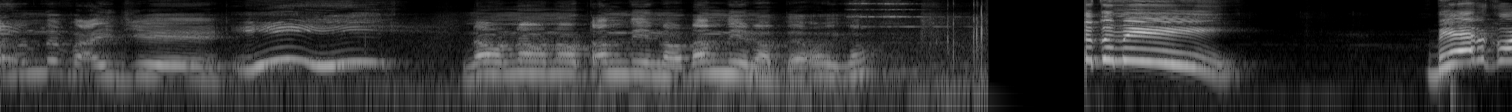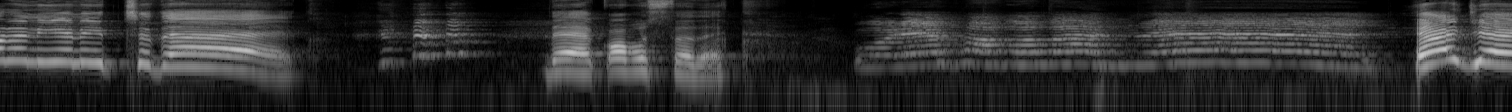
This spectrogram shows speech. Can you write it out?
আনন্দ পাইছে? নাও নাও নাও টান দিয়ে নাও টান দিয়ে নাও দেখো দেখো। তুমি বের করে নিয়ে নিচ্ছে দেখ। দেখ অবস্থা দেখ। এই যে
